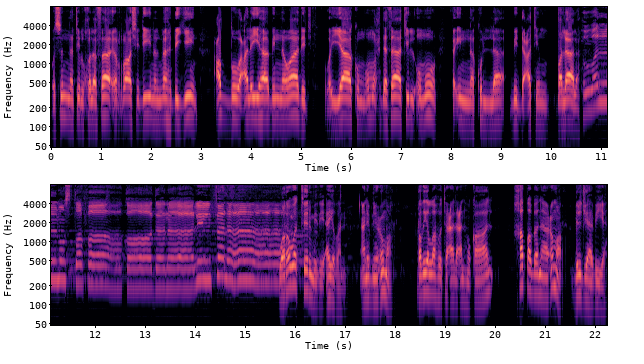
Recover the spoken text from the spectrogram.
وسنة الخلفاء الراشدين المهديين عضوا عليها بالنوادج وإياكم ومحدثات الأمور فإن كل بدعة ضلالة. هو المصطفى قادنا للفلاح. وروى الترمذي أيضا عن ابن عمر رضي الله تعالى عنه قال خطبنا عمر بالجابية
